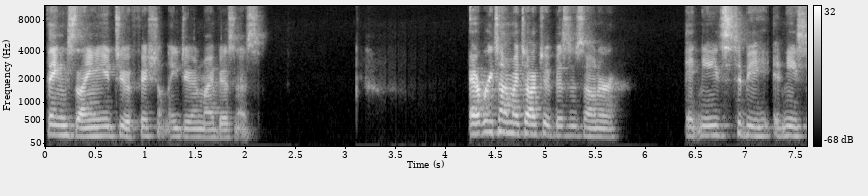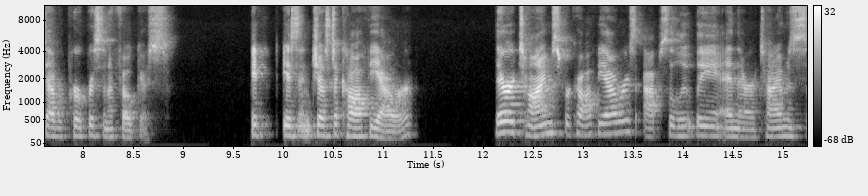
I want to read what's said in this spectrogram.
things I need to efficiently do in my business. Every time I talk to a business owner, it needs to be it needs to have a purpose and a focus. It isn't just a coffee hour. There are times for coffee hours, absolutely, and there are times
